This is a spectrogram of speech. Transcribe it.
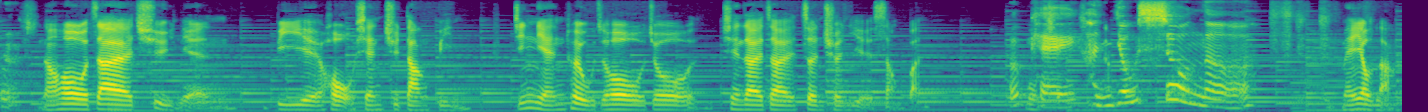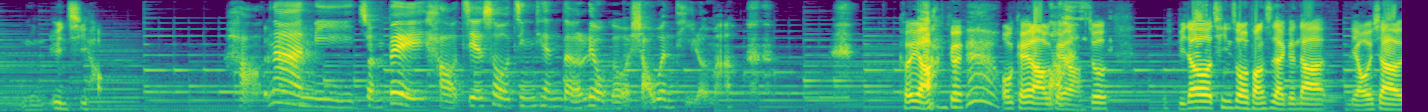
嗯，然后在去年毕业后先去当兵，今年退伍之后就现在在证券业上班。OK，很优秀呢。没有啦，我们运气好。好，那你准备好接受今天的六个小问题了吗？可以啊，可以，OK 啦，OK 啦，就比较轻松的方式来跟大家聊一下，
